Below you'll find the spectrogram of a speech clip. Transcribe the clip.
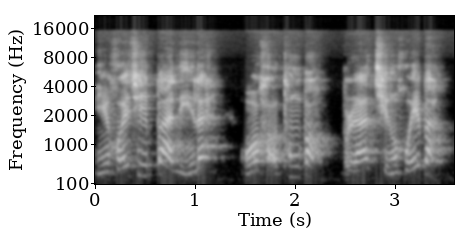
你回去办理了，我好通报，不然请回吧。”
